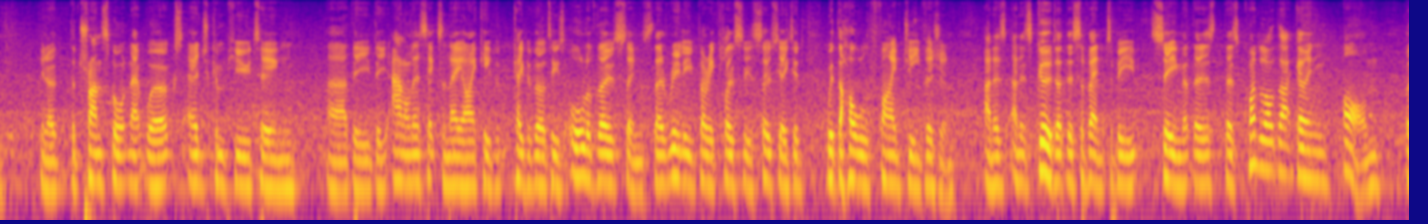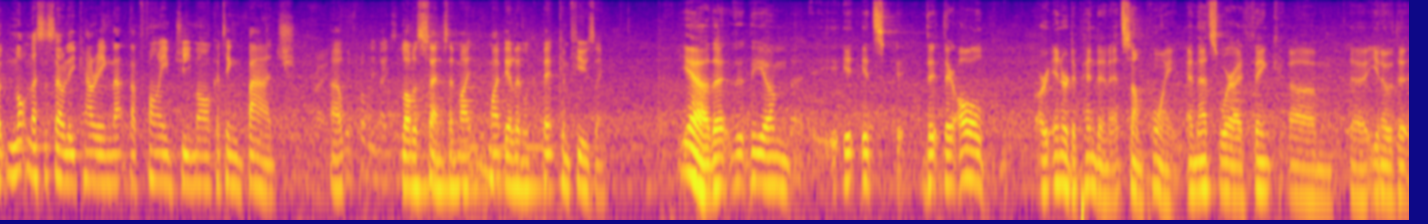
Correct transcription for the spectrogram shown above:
you know, the transport networks, edge computing, uh, the, the analytics and AI cap- capabilities, all of those things, they're really very closely associated with the whole 5G vision. And it's, and it's good at this event to be seeing that there's, there's quite a lot of that going on, but not necessarily carrying that, that 5G marketing badge, uh, which probably makes a lot of sense and might, might be a little bit confusing. Yeah, the, the, the um, it, it's, it, they're all are interdependent at some point, and that's where I think um, uh, you know that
